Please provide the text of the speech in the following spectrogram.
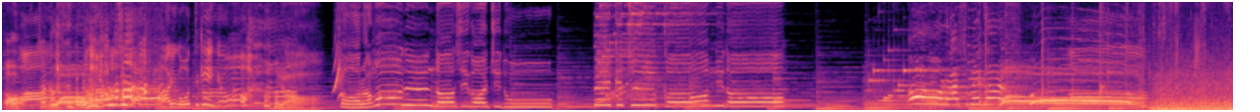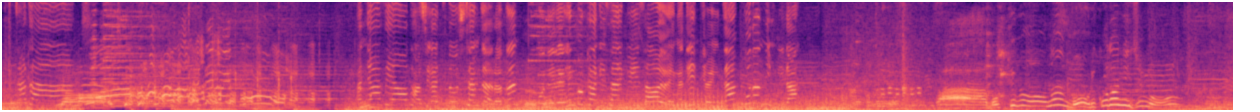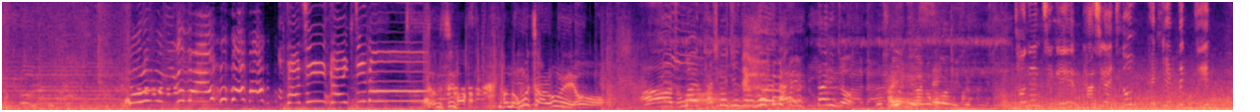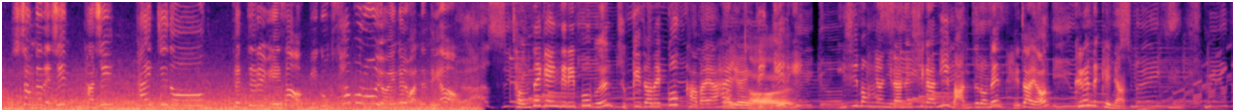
잠깐만 너무 형지다. 아 이거 어떻게 이겨? 야. 사랑하는 다시 갈지도 칠 겁니다. 어 라스베가스. 안녕하세요. 다시 갈지도 시청자 여러분. 오늘은 행복하게 살기 위해서 여행하는 여행자 꼬넌입니다. 와 먹튀부는 뭐 우리 꼬다니지 뭐. 잠시만. 나 너무 잘 어울려. 아 정말 다시 갈지도가 날 딸이죠. 다이빙 하면 호감이죠. 저는 지금 다시 갈지도 100회 특집 시청자 대신 다시 갈지도 배틀을 위해서 미국 서부로 여행을 왔는데요. 전 세계인들이 뽑은 죽기 전에 꼭 가봐야 할 여행지 아. 1위 20억 년이라는 시간이 만들어낸 대자연 그랜드 캐년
